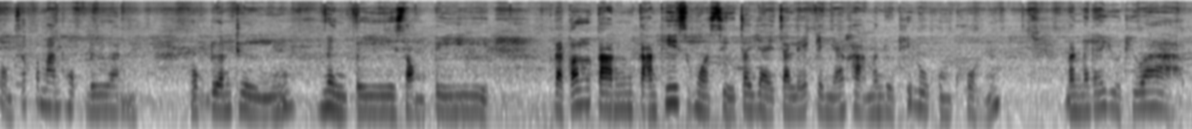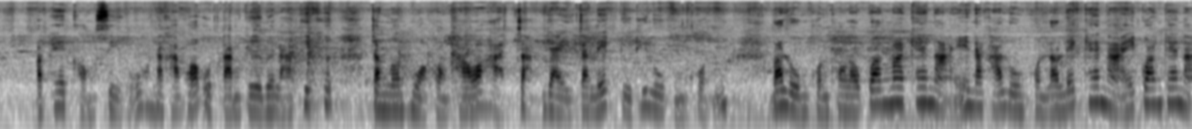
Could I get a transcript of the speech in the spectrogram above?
สมสักประมาณ 6 เดือน 6 เดือนถึง 1 ปี 2 ปี แต่ก็การการที่หัวสิวจะใหญ่จะเล็กอย่างเงี้ยค่ะ มันอยู่ที่รูขุมขน มันไม่ได้อยู่ที่ว่าประเภทของสิวนะคะ เพราะอุดตันคือเวลาที่คือจำนวนหัวของเขาอะค่ะจะใหญ่จะเล็กอยู่ที่รูขุมขน ว่ารูขุมขนของเรากว้างมากแค่ไหนนะคะรูขุมขนเราเล็กแค่ไหนกว้างแค่ไหน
